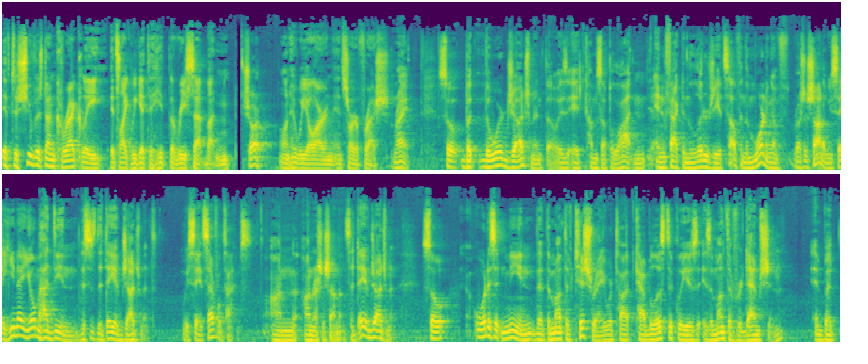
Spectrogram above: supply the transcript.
if the teshuva is done correctly, it's like we get to hit the reset button Sure, on who we are and, and start afresh. right. So, but the word judgment, though, is it comes up a lot, and, and in fact, in the liturgy itself, in the morning of Rosh Hashanah, we say "Hine Yom Hadin." This is the day of judgment. We say it several times on on Rosh Hashanah. It's the day of judgment. So, what does it mean that the month of Tishrei, we're taught kabbalistically, is is a month of redemption, and but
